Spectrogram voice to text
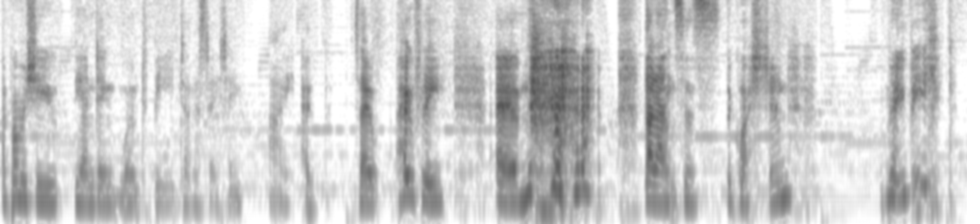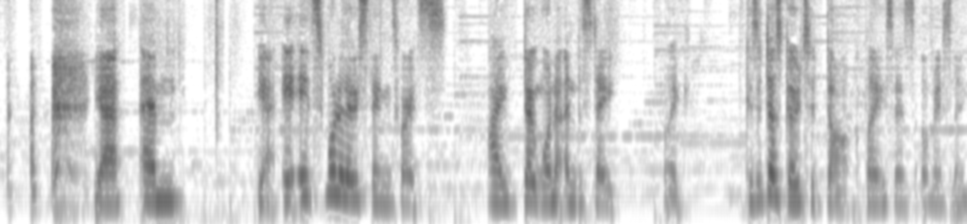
I promise you the ending won't be devastating. I hope. So hopefully um, that answers the question. Maybe. yeah. Um, yeah. It, it's one of those things where it's. I don't want to understate, like, because it does go to dark places. Obviously,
